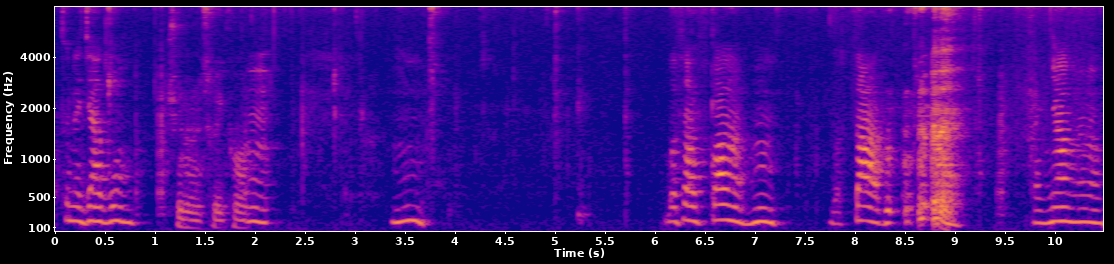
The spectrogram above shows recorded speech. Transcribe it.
tuna jagung Tuna corn. hmm. Hmm. besar sekali hmm. Besar kenyang memang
